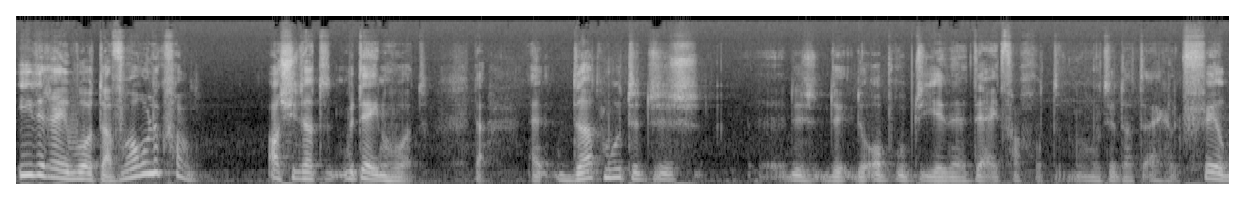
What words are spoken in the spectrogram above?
Iedereen wordt daar vrolijk van. Als je dat meteen hoort. Nou, en dat moet het dus dus de, de oproep die je net deed van god, we moeten dat eigenlijk veel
